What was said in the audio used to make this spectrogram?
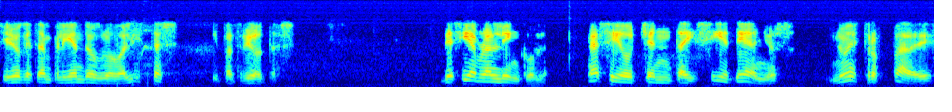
sino que están peleando globalistas y patriotas. Decía Abraham Lincoln, hace 87 años nuestros padres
